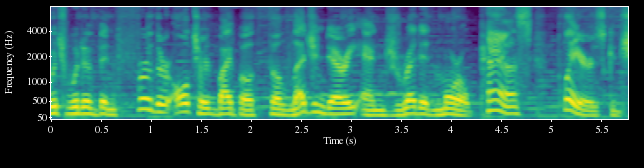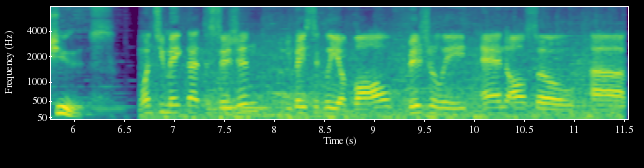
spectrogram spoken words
which would have been further altered by both the legendary and dreaded Moral Pass players could choose. Once you make that decision, you basically evolve visually and also uh,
